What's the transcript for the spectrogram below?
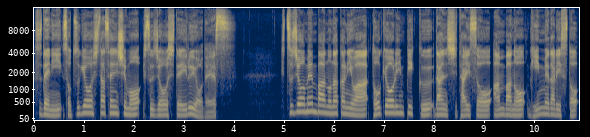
すでに卒業した選手も出場しているようです。出場メンバーの中には東京オリンピック男子体操あん馬の銀メダリスト、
